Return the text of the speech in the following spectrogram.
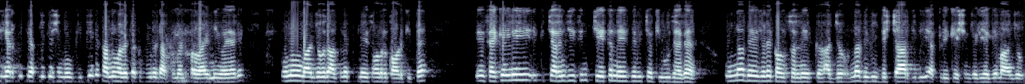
ਸੀਆਰਪੀ ਦੀ ਐਪਲੀਕੇਸ਼ਨ ਮੂਵ ਕੀਤੀ ਹੈ ਕਿ ਸਾਨੂੰ ਹਾਲੇ ਤੱਕ ਪੂਰੇ ਡਾਕੂਮੈਂਟ ਪ੍ਰੋਵਾਈਡ ਨਹੀਂ ਹੋਏ ਹੈਗੇ। ਉਹਨੂੰ ਮਾਨਯੋਗ ਅਦਾਲਤ ਨੇ ਪਲੇਸ ਔਨ ਰਿਕਾਰਡ ਕੀਤਾ ਹੈ। ਤੇ ਸੈਕੰਡਲੀ ਇੱਕ ਚਰਨਜੀਤ ਸਿੰਘ ਚੇਤਨ ਇਸ ਦੇ ਵਿੱਚ ਅਕਿਊਜ਼ ਹੈਗਾ ਉਹਨਾਂ ਦੇ ਜਿਹੜੇ ਕਾਉਂਸਲ ਨੇ ਇੱਕ ਅੱਜ ਉਹਨਾਂ ਦੀ ਵੀ ਡਿਸਚਾਰਜ ਦੀ ਐਪਲੀਕੇਸ਼ਨ ਜਿਹੜੀ ਹੈਗੀ ਮਾਨਯੋਗ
